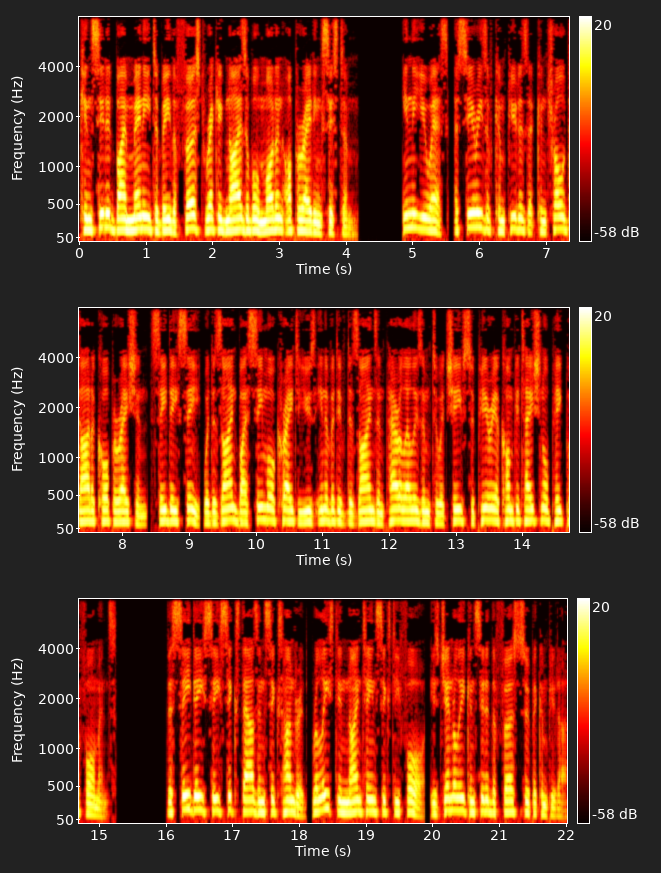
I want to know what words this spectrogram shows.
considered by many to be the first recognizable modern operating system. In the U.S., a series of computers at Control Data Corporation (CDC) were designed by Seymour Cray to use innovative designs and parallelism to achieve superior computational peak performance. The CDC 6600, released in 1964, is generally considered the first supercomputer.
